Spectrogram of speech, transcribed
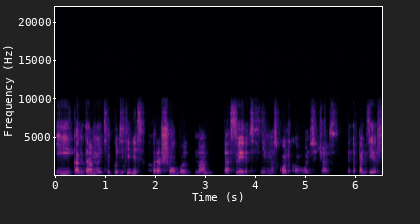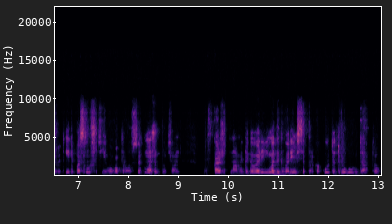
И когда мы этим поделились, хорошо бы нам да, свериться с ним, насколько он сейчас это поддерживает, или послушать его вопросы. Может быть, он расскажет нам, и, договори, и мы договоримся про какую-то другую дату.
